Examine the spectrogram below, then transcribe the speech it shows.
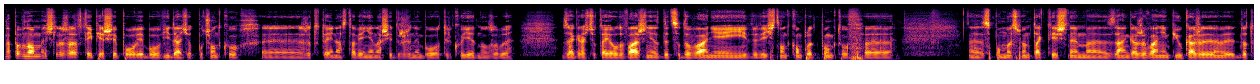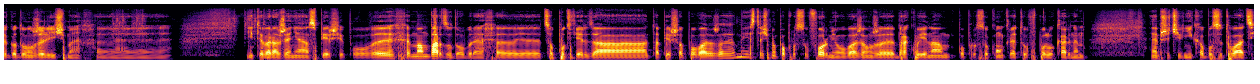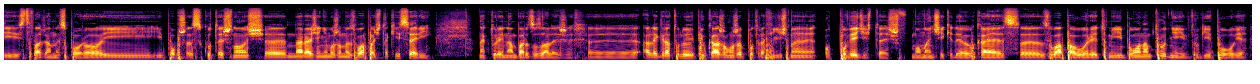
Na pewno myślę, że w tej pierwszej połowie było widać od początku, e, że tutaj nastawienie naszej drużyny było tylko jedno, żeby zagrać tutaj odważnie, zdecydowanie i wywieźć stąd komplet punktów. E, e, Z pomysłem taktycznym, e, zaangażowaniem piłkarzy do tego dążyliśmy. E, I te wrażenia z pierwszej połowy mam bardzo dobre, e, co potwierdza ta pierwsza połowa, że my jesteśmy po prostu w formie. Uważam, że brakuje nam po prostu konkretów w polu karnym e, przeciwnika, bo sytuacji stwarzamy sporo i, i poprzez skuteczność e, na razie nie możemy złapać takiej serii, na której nam bardzo zależy. E, Ale gratuluję piłkarzom, że potrafiliśmy odpowiedzieć też w momencie, kiedy ŁKS e, złapał rytm i było nam trudniej w drugiej połowie.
